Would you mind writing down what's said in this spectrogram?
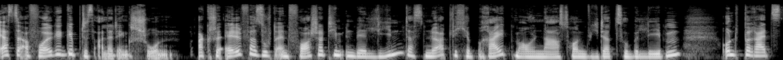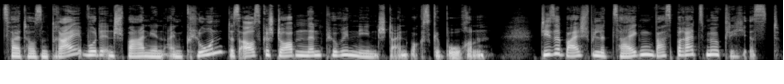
Erste Erfolge gibt es allerdings schon. Aktuell versucht ein Forscherteam in Berlin, das nördliche Breitmaulnashorn wiederzubeleben. Und bereits 2003 wurde in Spanien ein Klon des ausgestorbenen Pyrenäensteinbocks geboren. Diese Beispiele zeigen, was bereits möglich ist.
